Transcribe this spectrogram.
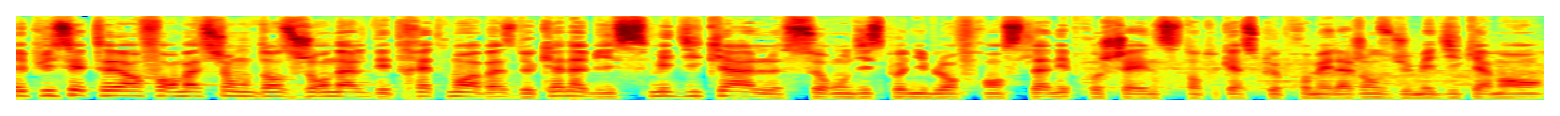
Et puis cette information dans ce journal, des traitements à base de cannabis médical seront disponibles en France l'année prochaine. C'est en tout cas ce que promet l'agence du médicament.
